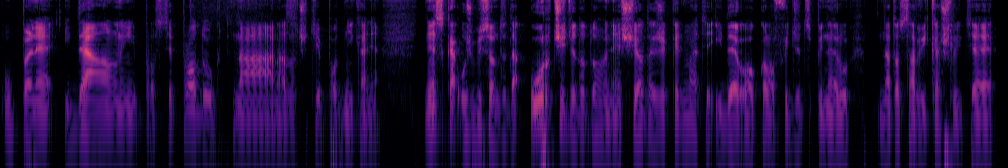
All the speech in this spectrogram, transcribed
úplne ideálny proste produkt na, na začatie podnikania. Dneska už by som teda určite do toho nešiel, takže keď máte ideu okolo fidget spinneru, na to sa vykašlite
